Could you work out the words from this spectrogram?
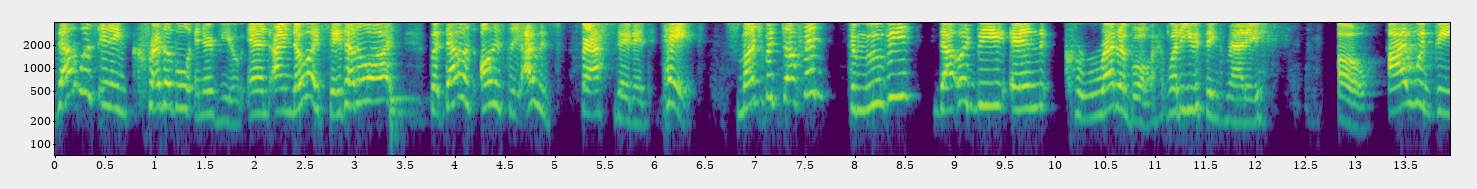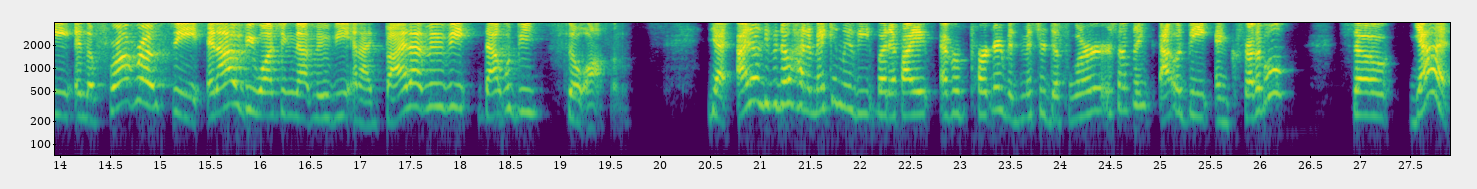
That was an incredible interview. And I know I say that a lot, but that was honestly, I was fascinated. Hey, Smudge McDuffin, the movie, That would be incredible. What do you think, Maddie? Oh, I would be in the front row seat and I would be watching that movie and I'd buy that movie. That would be so awesome. Yeah, I don't even know how to make a movie, but if I ever partnered with Mr. DeFleur or something, that would be incredible. So, yeah,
